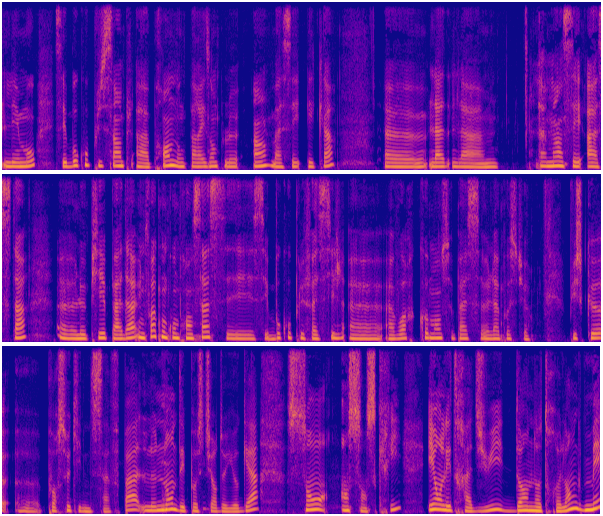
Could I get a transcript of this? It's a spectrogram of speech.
les mots, c'est beaucoup plus simple à apprendre. Donc par exemple, le 1, bah, c'est Eka. la, la la main, c'est asta, euh, le pied, pada. Une fois qu'on comprend ça, c'est beaucoup plus facile euh, à voir comment se passe euh, la posture. Puisque, pour ceux qui ne savent pas, le nom des postures de yoga sont en sanskrit et on les traduit dans notre langue, mais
